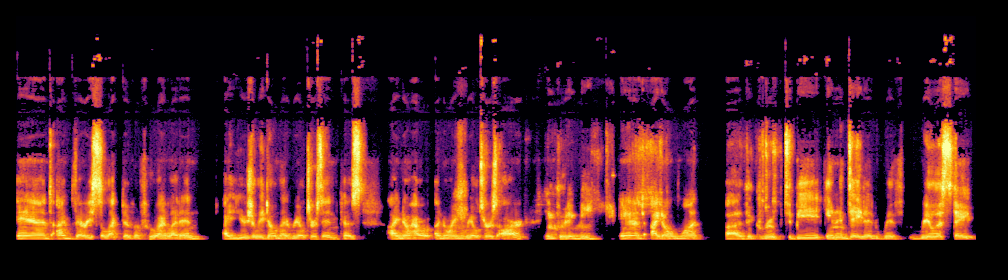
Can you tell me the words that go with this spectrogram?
And I'm very selective of who I let in I usually don't let realtors in because I know how annoying realtors are, including me. And I don't want uh, the group to be inundated with real estate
